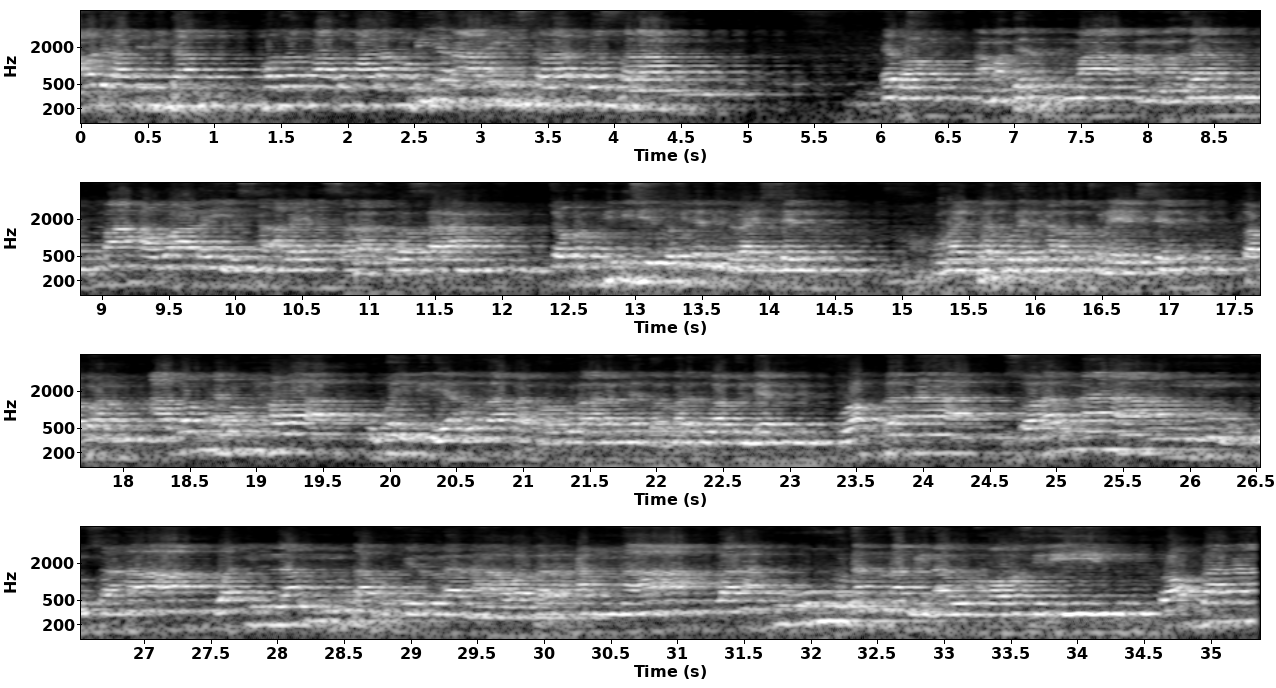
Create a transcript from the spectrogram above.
আমাদের আদি পিতা হযরত আদম আলা নবিয়ানা আলাইহিস সালাতু ওয়াস সালাম এবং আমাদের মা আম্মাজান মা হাওয়া আলাইহিস সালাতু ওয়াস সালাম যখন পৃথিবীর জমিনের ভিতরে আসছেন একটা ফুলের কানাতে চলে এসেছেন, তখন আদম এবং হাওয়া উভয় মিলে আল্লাহ পাক রব্বুল আলামিনের দরবারে দোয়া করলেন, রব্বানা যালামনা আনফুসানা ওয়া ইল্লাম তাগফির লানা ওয়া তারহামনা লানাকুনান্না মিনাল খাসিরিন রব্বানা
